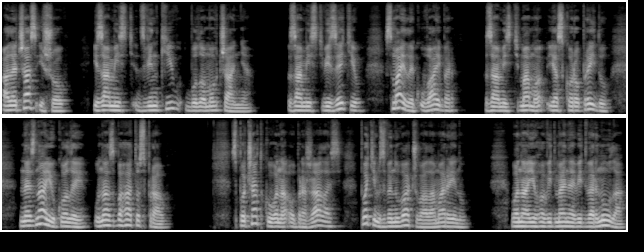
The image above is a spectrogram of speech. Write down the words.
Але час ішов, і замість дзвінків було мовчання, замість візитів смайлик у вайбер, замість мамо, я скоро прийду. Не знаю коли, у нас багато справ. Спочатку вона ображалась, потім звинувачувала Марину, Вона його від мене відвернула,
